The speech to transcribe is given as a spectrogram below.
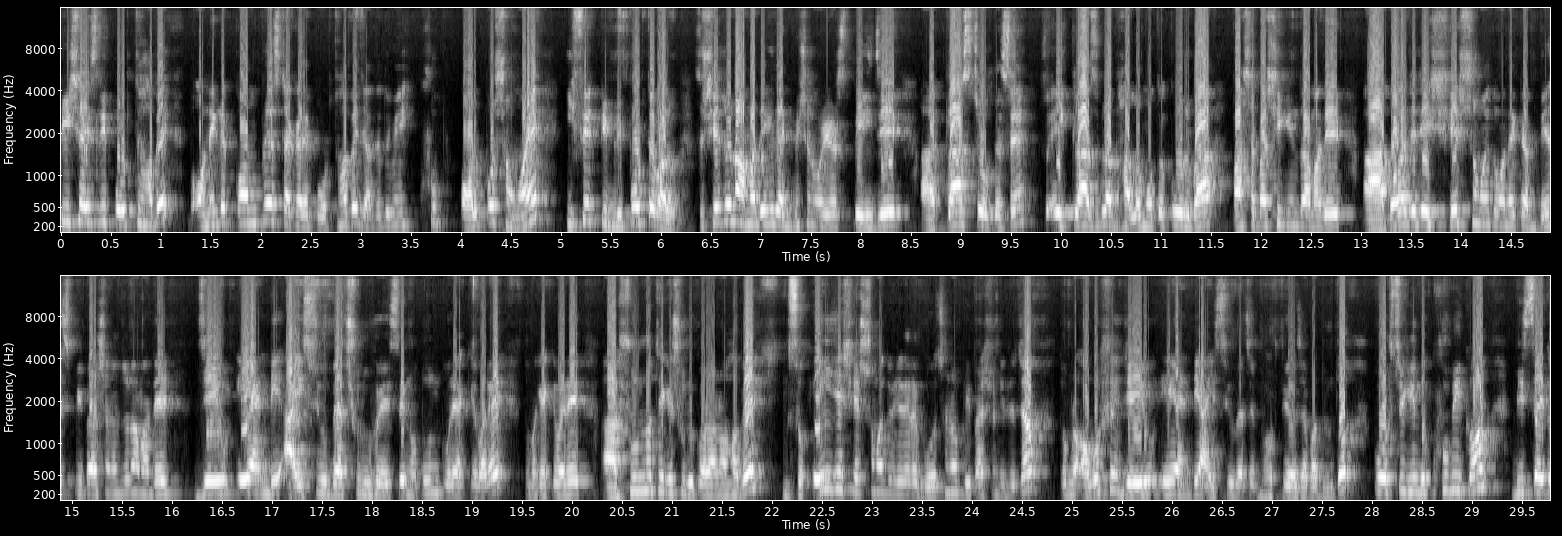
প্রিসাইজলি পড়তে হবে, অনেকটা কম্প্রেসড আকারে পড়তে হবে যাতে তুমি খুব অল্প সময়ে ইফেক্টিভলি পড়তে পারো। তো সেজন্য আমাদের কিন্তু অ্যাডমিশন ওয়ারিয়ার্স পেজে ক্লাস চলতেছে। তো এই ক্লাসগুলো ভালো মতো করবা। পাশাপাশি কিন্তু আমাদের বলা যায় যে শেষ সময় তোমাদের একটা বেস্ট প্রিপারেশনের জন্য আমাদের যে A and D ICU batch শুরু হয়েছে, নতুন করে একেবারে তোমাকে একেবারে শূন্য থেকে শুরু করানো হবে। সো এই যে শেষ সময় তুমি যদি একটা গোছানো প্রিপারেশন নিতে চাও, তোমরা অবশ্যই JU A and D ICU ব্যাচে ভর্তি হয়ে যাবা দ্রুত। কোর্সটি কিন্তু খুবই কম। বিস্তারিত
